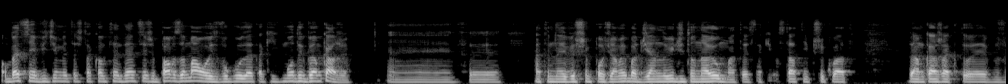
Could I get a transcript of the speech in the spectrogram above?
obecnie widzimy też taką tendencję, że bardzo mało jest w ogóle takich młodych bramkarzy e, w, na tym najwyższym poziomie. Chyba Gianluigi Donnarumma to jest taki ostatni przykład bramkarza, który w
